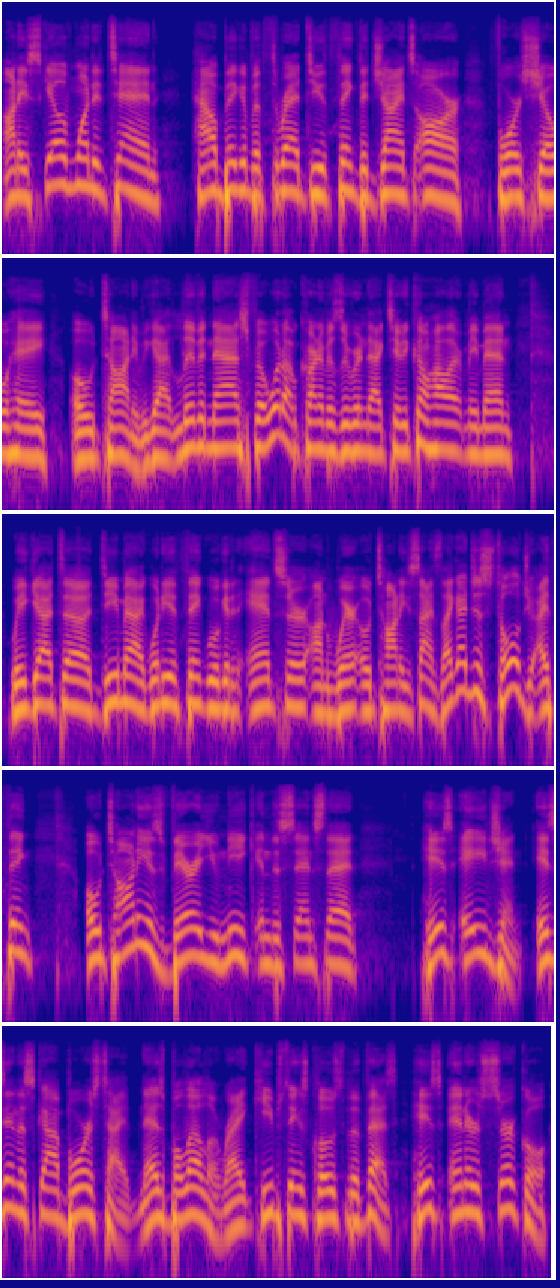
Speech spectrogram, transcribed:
on a scale of 1 to 10, how big of a threat do you think the Giants are for Shohei Ohtani? We got Live in Nashville. What up, Carnival's Live Activity? Come holler at me, man. We got uh, DMAC. What do you think? We'll get an answer on where Ohtani signs. Like I just told you, I think Ohtani is very unique in the sense that his agent isn't a Scott Boras type. Nez Balelo, right? Keeps things close to the vest. His inner circle,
